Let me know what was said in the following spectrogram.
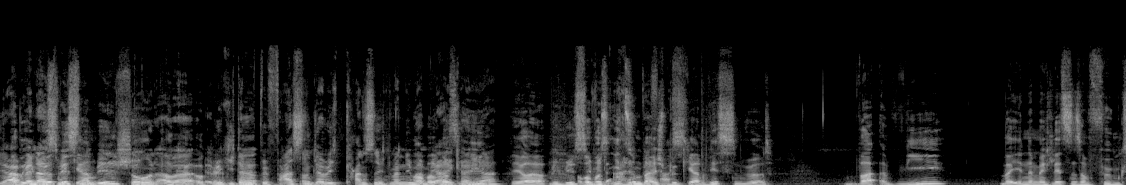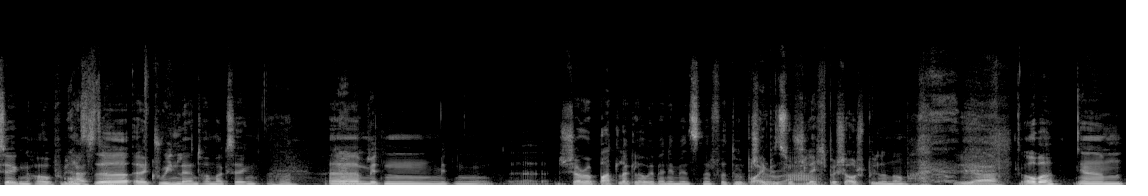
Ja, aber wenn er es wissen gern, will, schon. Aber okay, okay, wirklich damit ja, befassen, okay. glaube ich, kannst du nicht. Ich meine, nimm Amerika ich, her. Ja, ja. Wie aber was ich zum Beispiel befassen? gern wissen würde, wie weil ich nämlich letztens einen Film gesehen habe. Und äh, Greenland haben wir gesehen. Äh, mit dem, mit dem Shara Butler, glaube ich, wenn ich mir jetzt nicht vertue. Boah, ich bin so schlecht bei Schauspielernamen. Ja. Aber ähm,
